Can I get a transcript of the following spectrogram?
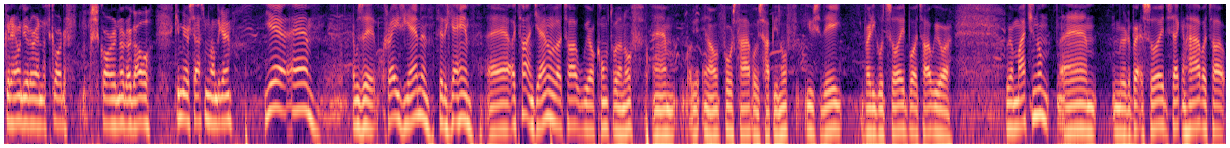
go down the other end and score, the, score another goal. Give me your assessment on the game. Yeah, um, it was a crazy ending to the game. Uh, I thought in general, I thought we were comfortable enough. Um, you know, first half I was happy enough. UCD, very good side, but I thought we were we were matching them. Um, we were the better side. Second half, I thought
